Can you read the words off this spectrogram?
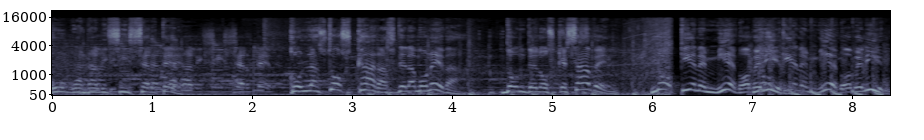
Un análisis certero, Con las dos caras de la moneda. Donde los que saben no tienen miedo a venir. tienen miedo a venir.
